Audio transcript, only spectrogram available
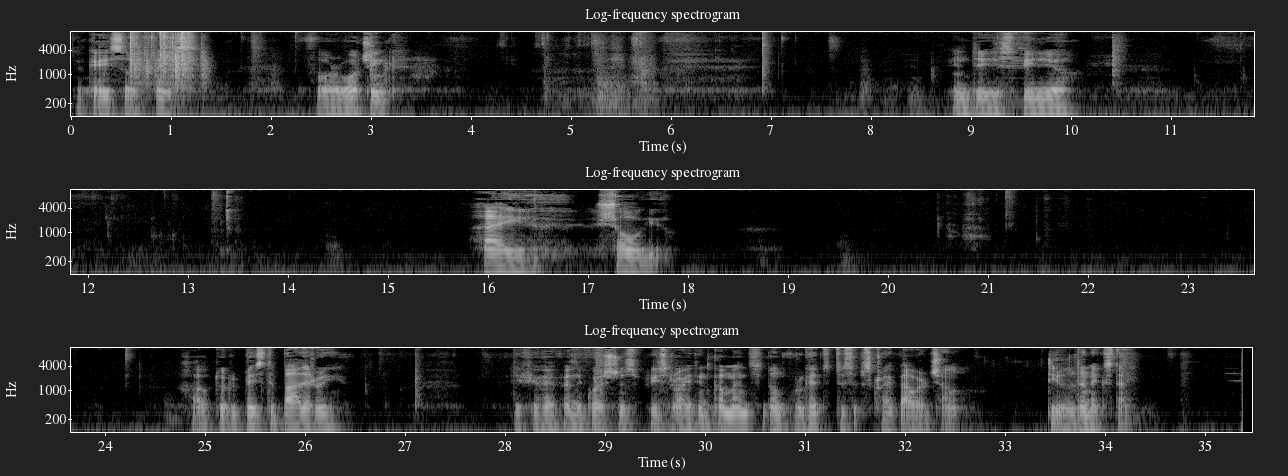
Okay so thanks for watching. In this video I show you how to replace the battery if you have any questions please write in comments. Don't forget to subscribe our channel. Till the next time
